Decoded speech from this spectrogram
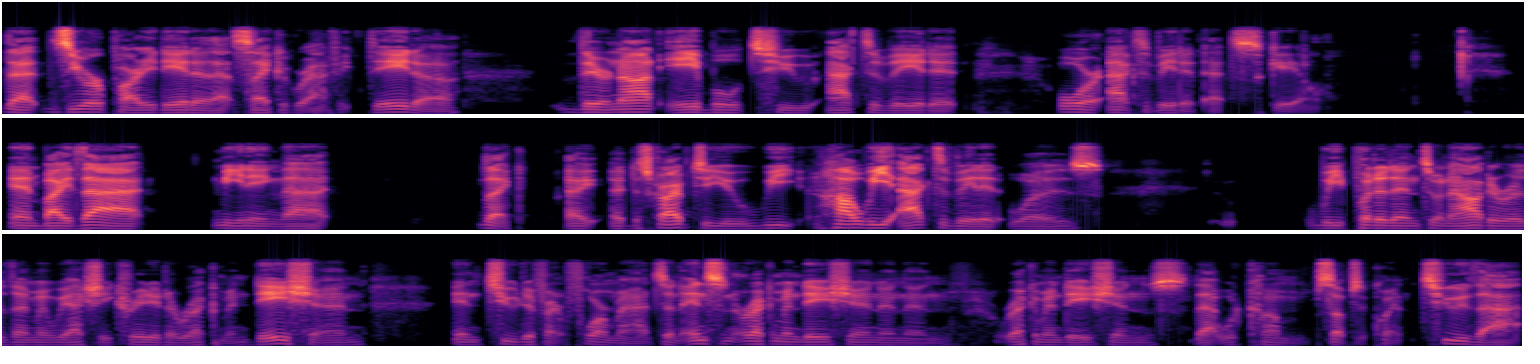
that zero party data, that psychographic data. They're not able to activate it or activate it at scale. And by that, meaning that like I, I described to you, we how we activate it was we put it into an algorithm and we actually created a recommendation in two different formats an instant recommendation and then recommendations that would come subsequent to that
